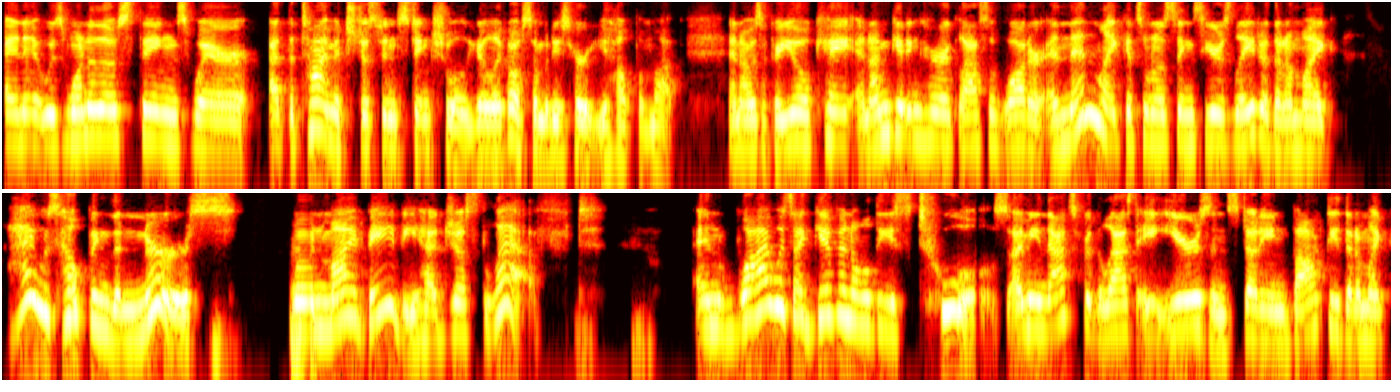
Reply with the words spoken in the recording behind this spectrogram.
And it was one of those things where at the time it's just instinctual. You're like, oh, somebody's hurt, you help them up. And I was like, are you okay? And I'm getting her a glass of water. And then, like, it's one of those things years later that I'm like, I was helping the nurse when my baby had just left. And why was I given all these tools? I mean, that's for the last eight years in studying bhakti that I'm like,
